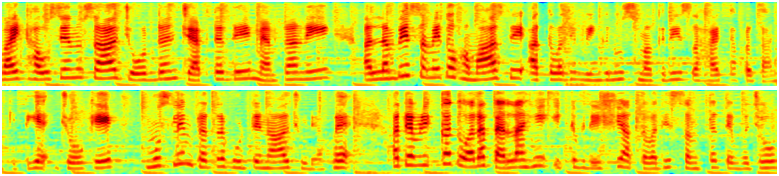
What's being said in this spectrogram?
ਵਾਈਟ ਹਾਊਸ ਦੇ ਅਨੁਸਾਰ ਜਾਰਡਨ ਚੈਪਟਰ ਦੇ ਮੈਂਬਰਾਂ ਨੇ ਲੰਬੇ ਸਮੇਂ ਤੋਂ ਹਮਾਸ ਦੇ ਅੱਤਵਾਦੀ ਵਿੰਗ ਨੂੰ ਸਮੱਗਰੀ ਸਹਾਇਤਾ ਪ੍ਰਦਾਨ ਕੀਤੀ ਹੈ, ਜੋ ਕਿ ਮੁਸਲਿਮ ਬ੍ਰਦਰਹੁੱਡ ਦੇ ਨਾਲ ਜੁੜਿਆ ਹੋਇਆ ਹੈ ਅਤੇ ਅਮਰੀਕਾ ਦੁਆਰਾ ਪਹਿਲਾਂ ਹੀ ਇੱਕ ਵਿਦੇਸ਼ੀ ਅੱਤਵਾਦੀ ਸੰਗਠਨ ਦੇ ਵਜੋਂ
